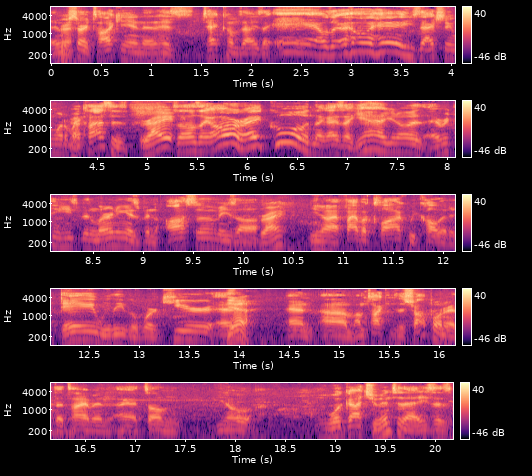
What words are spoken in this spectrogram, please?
And we Right. started talking, and then his tech comes out. He's like, "Hey," I was like, "Oh, hey." He's actually in one of my Right. classes, Right. So I was like, "All right, cool." And the guy's like, "Yeah, you know, everything he's been learning has been awesome. He's uh, Right. you know, at five o'clock we call it a day. We leave the work here. And, Yeah. And um, I'm talking to the shop owner at that time, and I tell him, you know, what got you into that? He says,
